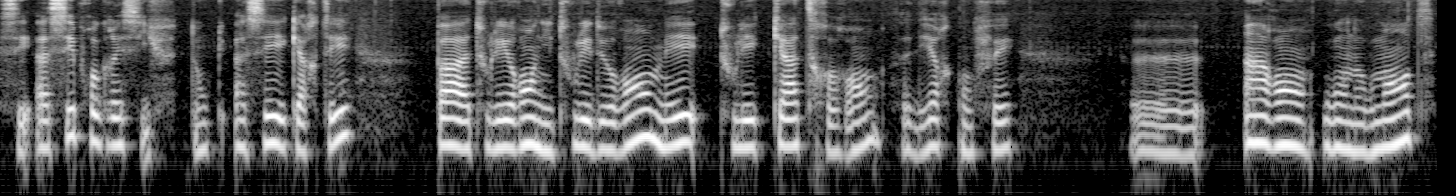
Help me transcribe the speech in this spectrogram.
c'est assez progressif, donc assez écarté, pas à tous les rangs ni tous les deux rangs, mais tous les quatre rangs, c'est-à-dire qu'on fait euh, un rang où on augmente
